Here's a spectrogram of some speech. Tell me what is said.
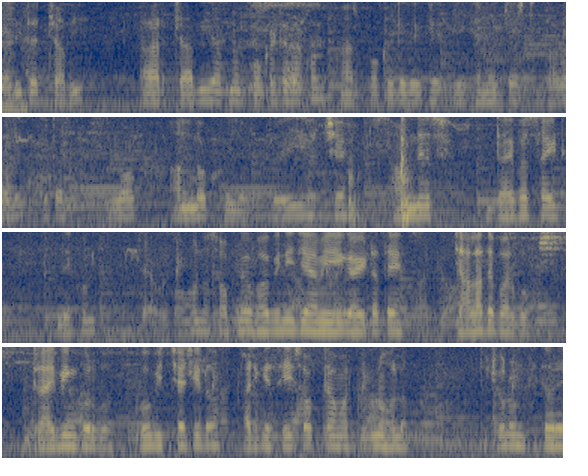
গাড়িটার চাবি আর চাবি আপনার পকেটে রাখুন আর পকেটে রেখে এইখানে জাস্ট দাবালে এটা লক আনলক হয়ে যাবে। তো এই হচ্ছে সামনের ড্রাইভার সাইড দেখুন, কখনো স্বপ্নেও ভাবিনি যে আমি এই গাড়িটাতে চালাতে পারব ড্রাইভিং করব। খুব ইচ্ছা ছিল, আজকে সেই শখটা আমার পূর্ণ হলো। তো চলুন, ভিতরে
